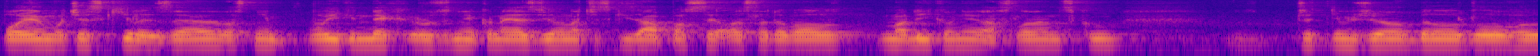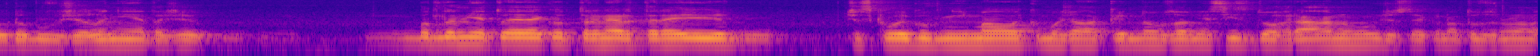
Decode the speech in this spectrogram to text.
pojem o české lize, vlastně o víkendech rozhodně jako nejezdil na český zápasy, ale sledoval mladý koně na Slovensku. Předtím, že byl dlouhou dobu v Žilině, takže podle mě to je jako trenér, který Českou ligu vnímal jako možná tak jednou za měsíc do hránu, že se jako na to zrovna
